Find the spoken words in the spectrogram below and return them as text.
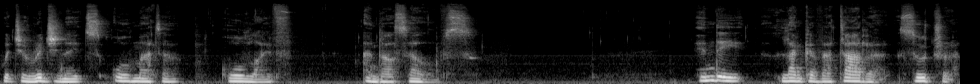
which originates all matter, all life, and ourselves. In the Lankavatara Sutra,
